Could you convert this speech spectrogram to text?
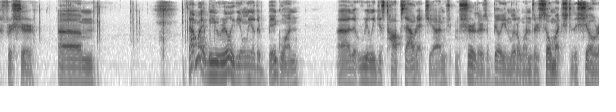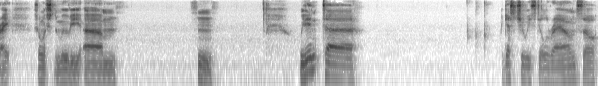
for sure. Um, that might be really the only other big one uh, that really just tops out at you. I'm, I'm sure there's a billion little ones. There's so much to the show, right? So much to the movie. Um, hmm. We didn't. Uh, I guess Chewie's still around. So,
